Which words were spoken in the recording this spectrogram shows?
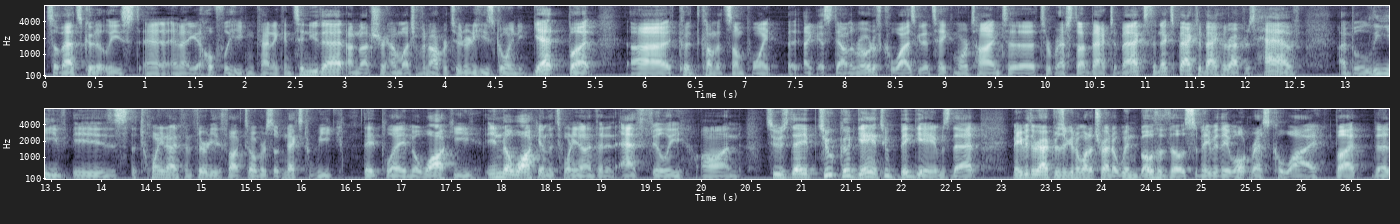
So that's good at least, and, and I hopefully he can kind of continue that. I'm not sure how much of an opportunity he's going to get, but uh, it could come at some point, I guess, down the road if Kawhi's going to take more time to, to rest on back to backs. The next back to back the Raptors have I believe, is the 29th and 30th of October. So next week they play Milwaukee in Milwaukee on the 29th and at Philly on Tuesday. Two good games, two big games that maybe the Raptors are going to want to try to win both of those. So maybe they won't rest Kawhi, but uh,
